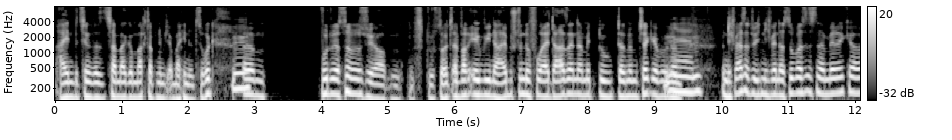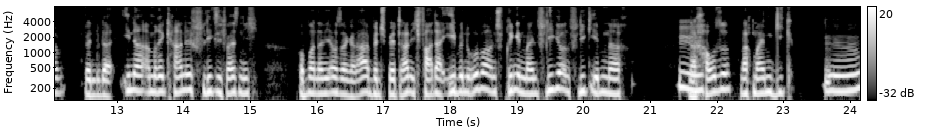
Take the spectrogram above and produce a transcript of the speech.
ein- beziehungsweise zweimal gemacht habe, nämlich einmal hin und zurück, hm, ähm, wo du das dann, ja, du sollst einfach irgendwie eine halbe Stunde vorher da sein, damit du dann mit dem Check-up dann ähm, Und ich weiß natürlich nicht, wenn das sowas ist in Amerika, wenn du da inneramerikanisch fliegst, ich weiß nicht, ob man da nicht auch sagen kann, ah, bin spät dran, ich fahre da eben rüber und springe in meinen Flieger und fliege eben nach, hm, nach Hause, nach meinem Geek. Ja,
